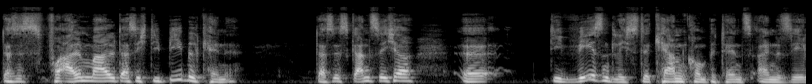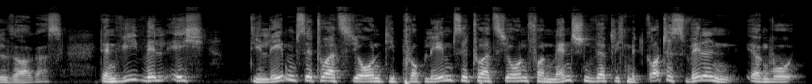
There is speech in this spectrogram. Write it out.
Das ist vor allem mal, dass ich die Bibel kenne. Das ist ganz sicher äh, die wesentlichste Kernkompetenz eines Seelsorgers. Denn wie will ich die Lebenssituation, die Problemsituation von Menschen wirklich mit Gottes Willen irgendwo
